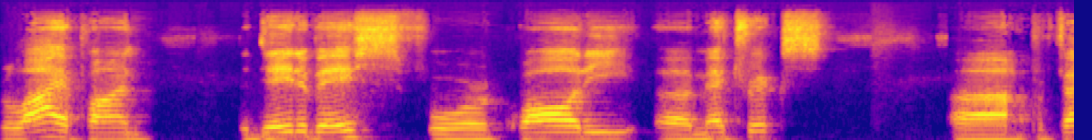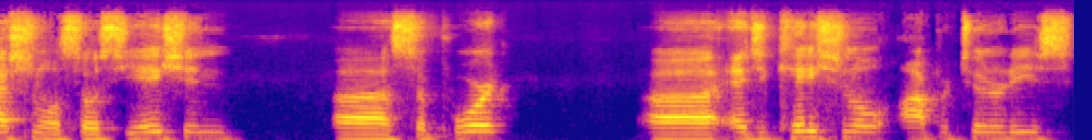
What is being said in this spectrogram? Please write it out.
rely upon the database for quality uh, metrics, uh, professional association uh, support, uh, educational opportunities,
